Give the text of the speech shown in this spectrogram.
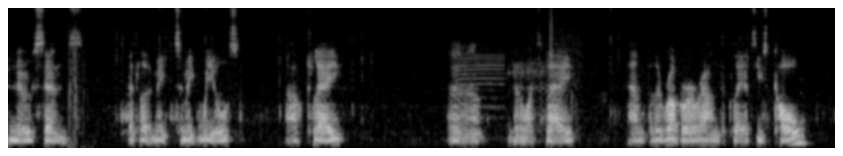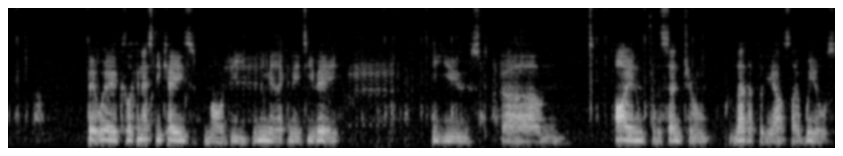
no sense. to make to make wheels out of clay. Uh, I don't know why clay and for the rubber around the clay I had to use coal. Bit weird because like an SDK's mod, you, when you made like an ATV, he used um, iron for the centre and leather for the outside wheels.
